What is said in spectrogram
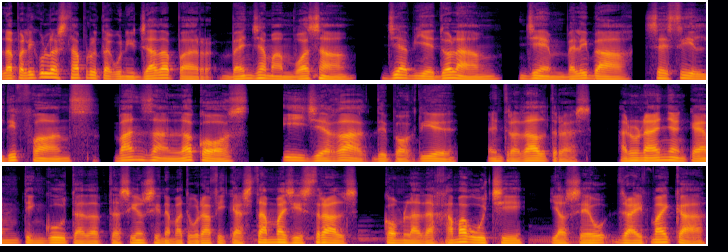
La pel·lícula està protagonitzada per Benjamin Voisin, Xavier Dolan, Jean Belibar, Cécile Dufrance, Vincent Lacoste i Gérard Depardieu, entre d'altres, en un any en què hem tingut adaptacions cinematogràfiques tan magistrals com la de Hamaguchi i el seu Drive My Car,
